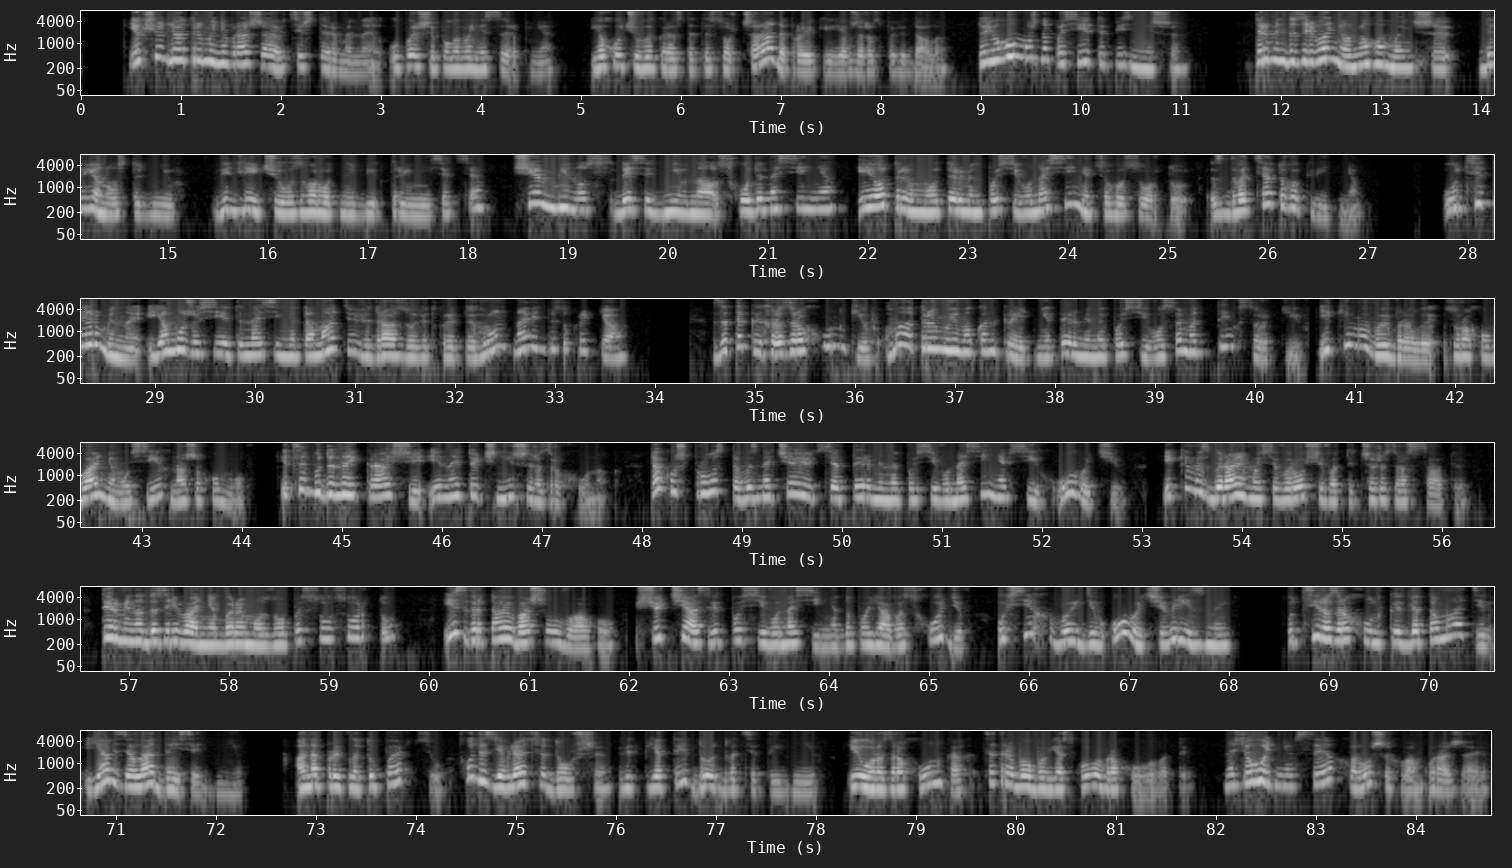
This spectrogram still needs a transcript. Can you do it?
Якщо для отримання врожаю ці ж терміни у першій половині серпня я хочу використати сорт шарада, про який я вже розповідала, то його можна посіяти пізніше. Термін дозрівання у нього менше 90 днів. Відлічую у зворотний бік 3 місяця, ще мінус 10 днів на сходи насіння і отримую термін посіву насіння цього сорту з 20 квітня. У ці терміни я можу сіяти насіння томатів відразу відкритий ґрунт навіть без укриття. За таких розрахунків ми отримуємо конкретні терміни посіву саме тих сортів, які ми вибрали з урахуванням усіх наших умов. І це буде найкращий і найточніший розрахунок. Також просто визначаються терміни посіву насіння всіх овочів, які ми збираємося вирощувати через розсади. Терміни дозрівання беремо з опису сорту. І звертаю вашу увагу, що час від посіву насіння до появи сходів у всіх видів овочів різний. У ці розрахунки для томатів я взяла 10 днів, а, наприклад, у перцю сходи з'являються довше від 5 до 20 днів. І у розрахунках це треба обов'язково враховувати. На сьогодні все. Хороших вам урожаїв!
